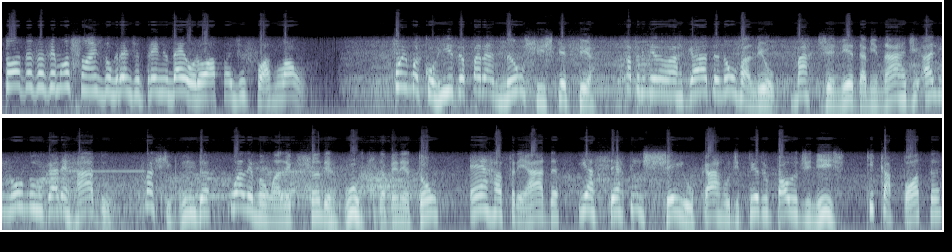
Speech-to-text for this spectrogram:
todas as emoções do Grande Prêmio da Europa de Fórmula 1. Foi uma corrida para não se esquecer. A primeira largada não valeu. Marc Genet da Minardi alinhou no lugar errado. Na segunda, o alemão Alexander Wurz da Benetton erra a freada e acerta em cheio o carro de Pedro Paulo Diniz, que capota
